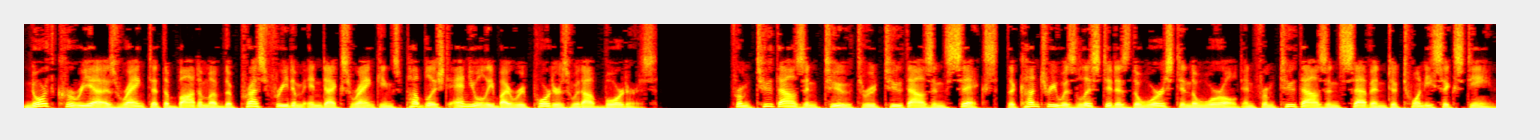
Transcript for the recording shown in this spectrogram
North Korea is ranked at the bottom of the Press Freedom Index rankings published annually by Reporters Without Borders. From 2002 through 2006, the country was listed as the worst in the world and from 2007 to 2016,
